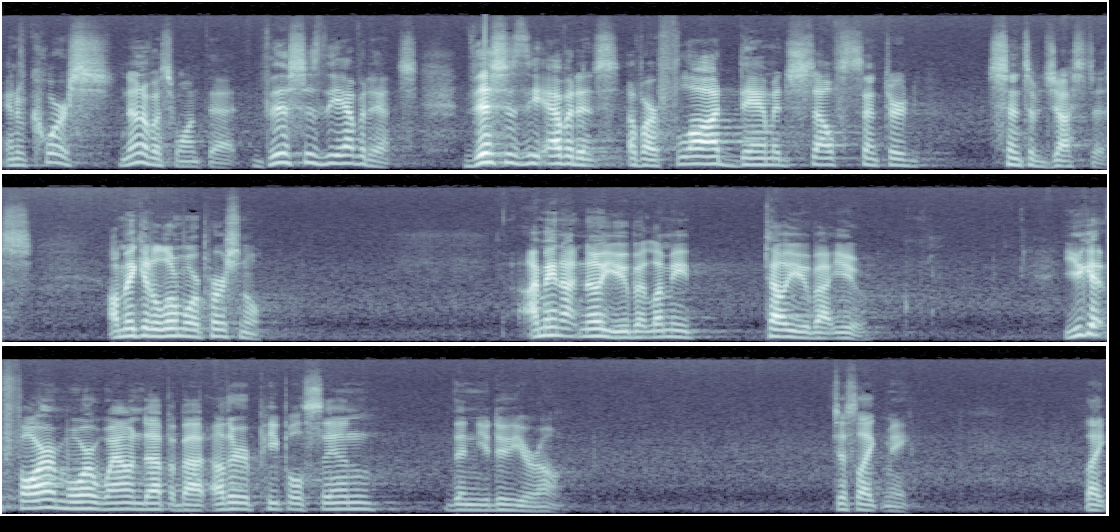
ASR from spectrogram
And of course, none of us want that. This is the evidence. This is the evidence of our flawed, damaged, self centered sense of justice. I'll make it a little more personal. I may not know you, but let me tell you about you you get far more wound up about other people's sin than you do your own. Just like me. Like,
